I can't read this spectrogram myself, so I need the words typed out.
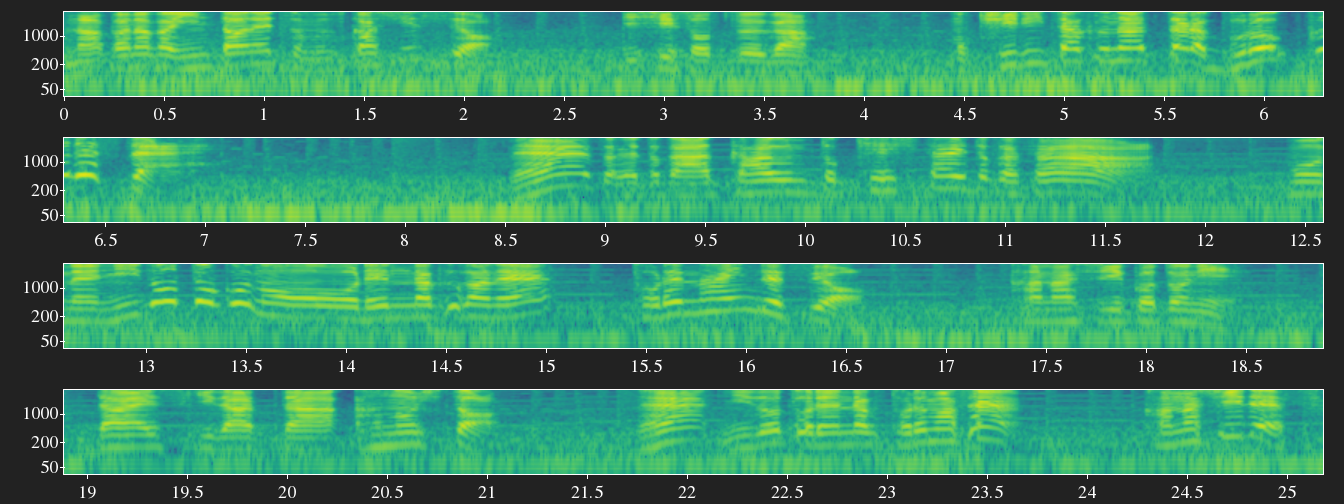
なかなかインターネット難しいっすよ。意思疎通が。もう切りたくなったらブロックですって。ねそれとかアカウント消したりとかさ、もうね、二度とこの連絡がね、取れないんですよ。悲しいことに。大好きだったあの人。ね二度と連絡取れません。悲しいです。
